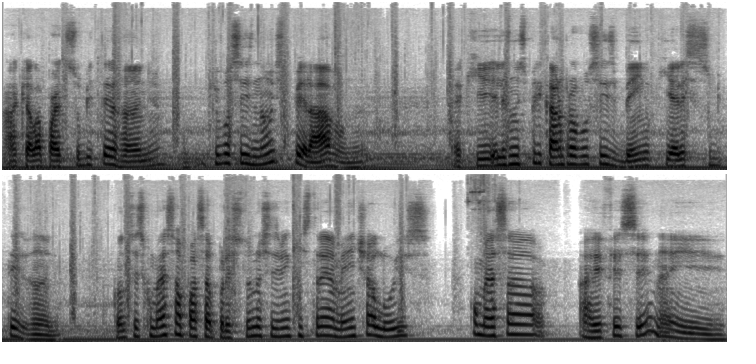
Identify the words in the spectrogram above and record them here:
àquela parte subterrânea. O que vocês não esperavam, né? É que eles não explicaram para vocês bem o que era esse subterrâneo. Quando vocês começam a passar por esse túnel, vocês veem que estranhamente a luz começa a arrefecer, né? E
